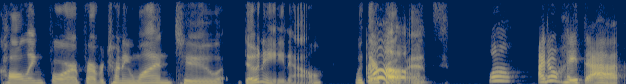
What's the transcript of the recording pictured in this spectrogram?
calling for Forever 21 to donate now with their Oh. profits. Well, I don't hate that.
